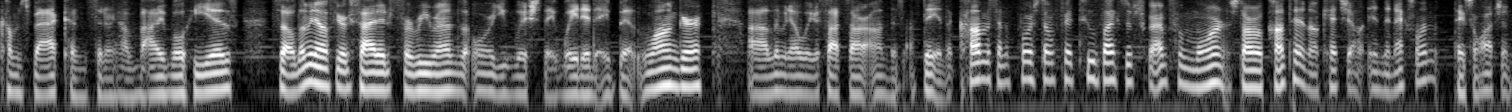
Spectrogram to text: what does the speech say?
comes back, considering how valuable he is. So let me know if you're excited for reruns or you wish they waited a bit longer. Uh, let me know what your thoughts are on this update in the comments. And of course, don't forget to like, subscribe for more Star Rail content, and I'll catch y'all in the next one. Thanks for watching.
